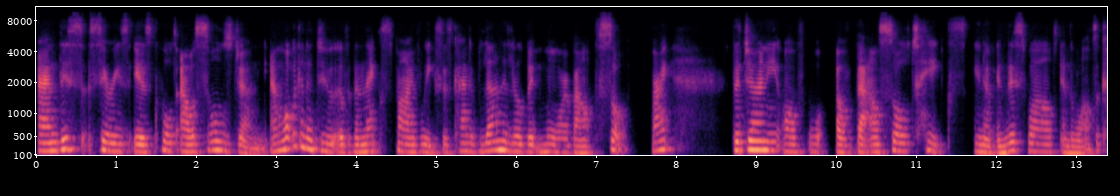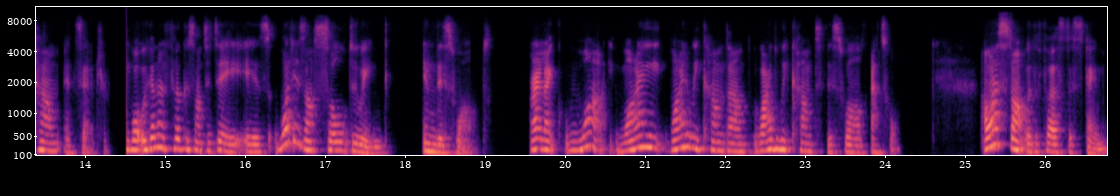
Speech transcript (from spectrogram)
And this series is called Our Soul's Journey. And what we're going to do over the next five weeks is kind of learn a little bit more about the soul, right? The journey of, of that our soul takes, you know, in this world, in the world to come, etc. What we're going to focus on today is what is our soul doing in this world? Right? Like why? Why why do we come down? Why do we come to this world at all? I want to start with the first disclaimer,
